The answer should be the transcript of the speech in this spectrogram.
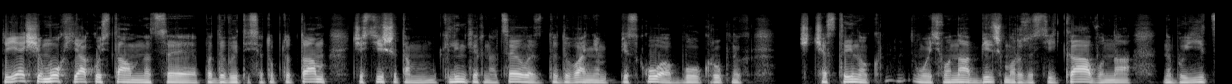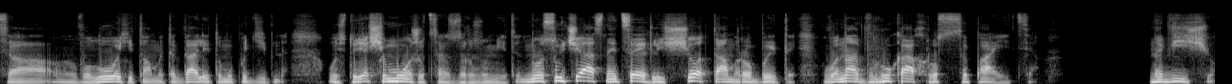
то я ще мог якось там на це подивитися. Тобто там частіше там клінкерна цегла з додаванням піску або крупних частинок. Ось вона більш морозостійка, вона не боїться е, вологі там і так далі, і тому подібне. Ось то я ще можу це зрозуміти. Ну сучасній цеглі, що там робити? Вона в руках розсипається. Навіщо?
